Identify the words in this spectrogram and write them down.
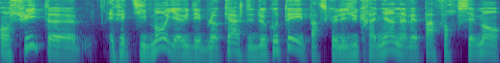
Ensuite, euh, effectivement, il y a eu des blocages des deux côtés parce que les Ukrainiens n'avaient pas forcément,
